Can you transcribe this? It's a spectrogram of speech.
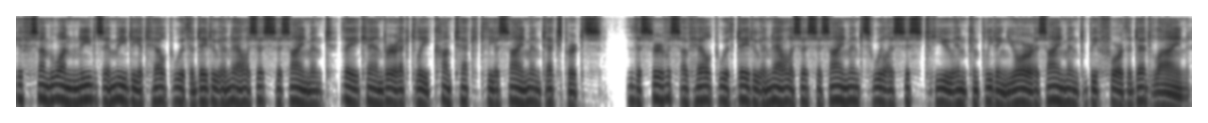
If someone needs immediate help with a data analysis assignment, they can directly contact the assignment experts. The service of help with data analysis assignments will assist you in completing your assignment before the deadline.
